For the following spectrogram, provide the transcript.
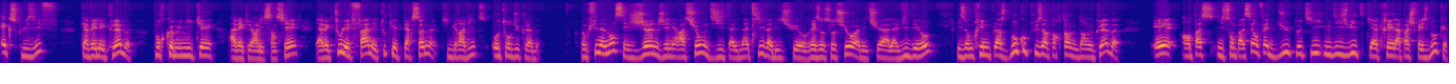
exclusif qu'avaient les clubs pour communiquer avec leurs licenciés et avec tous les fans et toutes les personnes qui gravitent autour du club. Donc finalement, ces jeunes générations digital natives, habituées aux réseaux sociaux, habituées à la vidéo, ils ont pris une place beaucoup plus importante dans le club et ils sont passés en fait du petit U18 qui a créé la page Facebook,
